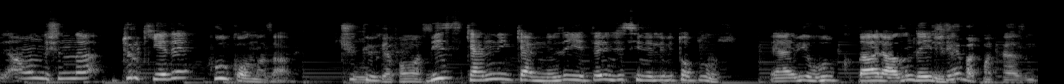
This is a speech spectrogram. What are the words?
ya onun dışında Türkiye'de Hulk olmaz abi. Çünkü Hulk yapamaz. biz kendi kendimize yeterince sinirli bir toplumuz. Yani bir Hulk daha lazım değil bize. Şeye bakmak lazım.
